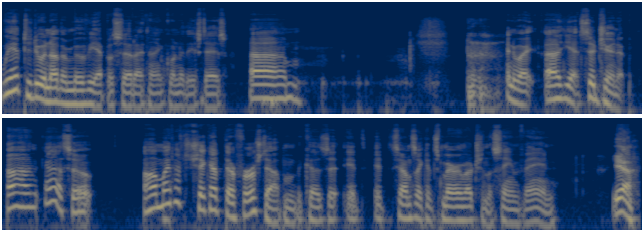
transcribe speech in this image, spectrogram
we have to do another movie episode, I think, one of these days. Um Anyway, uh yeah, so Junip. Uh yeah, so I might have to check out their first album because it, it, it sounds like it's very much in the same vein. Yeah.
